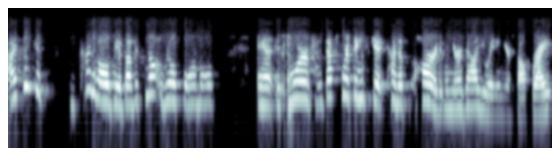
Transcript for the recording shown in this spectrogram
I think it's kind of all of the above. It's not real formal, and it's more of that's where things get kind of hard when you're evaluating yourself, right?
